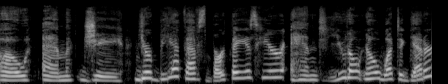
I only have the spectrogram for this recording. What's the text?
OMG. Your BFF's birthday is here and you don't know what to get her?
